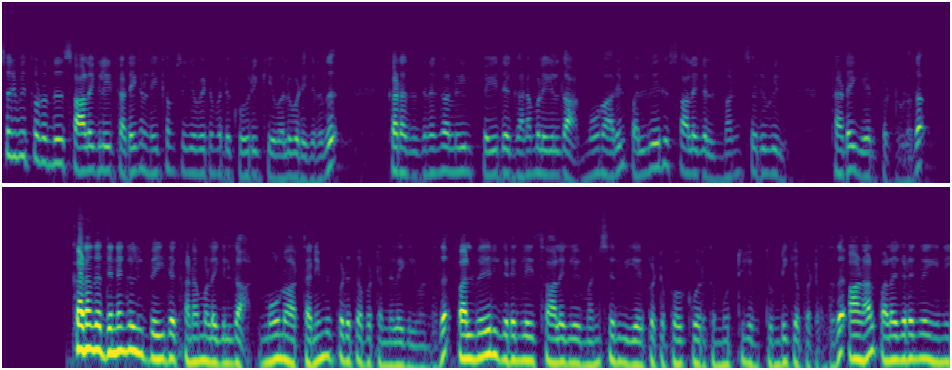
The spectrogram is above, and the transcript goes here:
சரிவை தொடர்ந்து சாலைகளில் தடைகள் நீக்கம் செய்ய வேண்டும் என்ற கோரிக்கை வலுவடைகிறது. கடந்த தினங்களில் பெய்த கனமழையில்தான் மூணாறில் பல்வேறு சாலைகள் மண் சரிவில் தடை ஏற்பட்டுள்ளது. கடந்த தினங்களில் பெய்த கனமழையில்தான் மூணார் தனிமைப்படுத்தப்பட்ட நிலையில் வந்தது. பல்வேறு இடங்களில் சாலைகளில் மண் சரிவு ஏற்பட்டு போக்குவரத்து முற்றிலும் துண்டிக்கப்பட்டிருந்தது. ஆனால் பல இடங்களில் இனி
